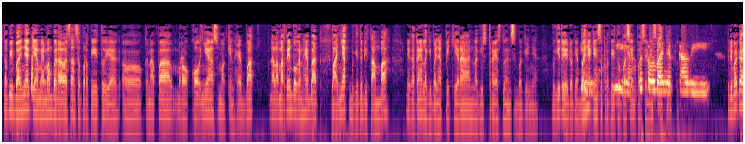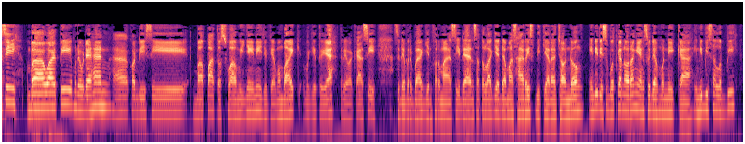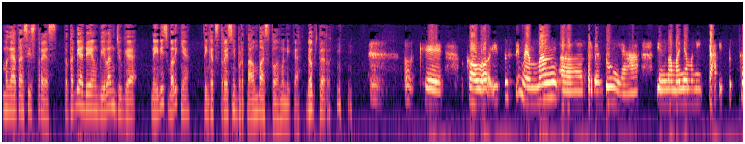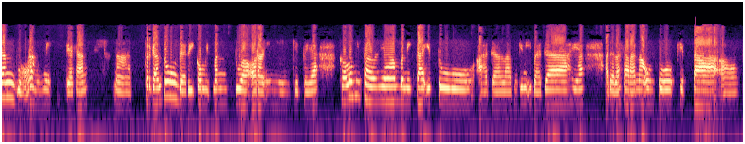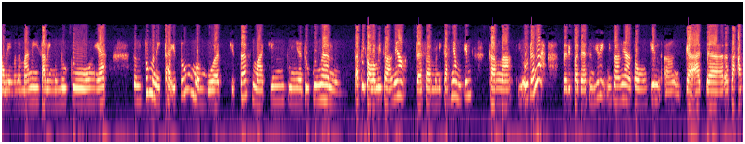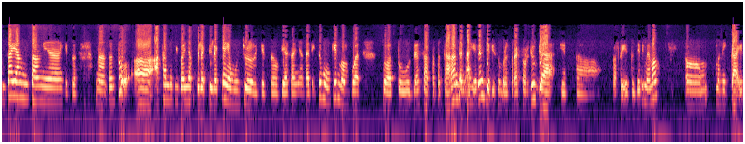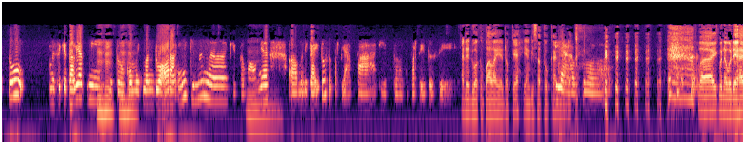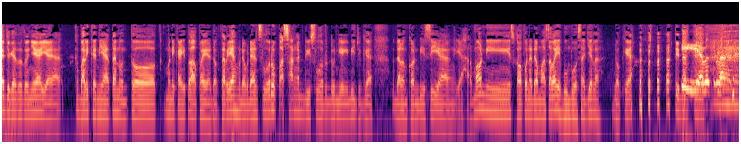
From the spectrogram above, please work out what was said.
Tapi banyak yang memang beralasan seperti itu ya. Oh, kenapa merokoknya semakin hebat? Dalam artian bukan hebat, banyak begitu ditambah. Ini katanya lagi banyak pikiran, lagi stres dan sebagainya. Begitu ya dok ya. Banyak iya, yang seperti itu pasien-pasien iya, betul, banyak itu. sekali. Terima kasih Mbak Wati, mudah-mudahan uh, kondisi bapak atau suaminya ini juga membaik begitu ya. Terima kasih sudah berbagi informasi dan satu lagi ada Mas Haris di Kiara Condong. Ini disebutkan orang yang sudah menikah ini bisa lebih mengatasi stres. Tetapi ada yang bilang juga, nah ini sebaliknya, tingkat stresnya bertambah setelah menikah. Dokter. Oke. Kalau itu sih memang uh, tergantung ya. Yang namanya menikah itu kan dua orang nih, ya kan. Nah, tergantung dari komitmen dua orang ini gitu ya. Kalau misalnya menikah itu adalah mungkin ibadah ya, adalah sarana untuk kita uh, saling menemani, saling mendukung ya. Tentu menikah itu membuat kita semakin punya dukungan tapi kalau misalnya dasar menikahnya mungkin karena ya udahlah daripada sendiri misalnya atau mungkin eh, nggak uh, ada rasa kasih sayang misalnya gitu. Nah tentu uh, akan lebih banyak jelek-jeleknya yang muncul gitu biasanya. Dan itu mungkin membuat suatu dasar pertengkaran dan akhirnya jadi sumber stresor juga gitu. Seperti itu. Jadi memang um, menikah itu mesti kita lihat nih mm -hmm, gitu mm -hmm. komitmen dua orang ini gimana gitu maunya mm. uh, menikah itu seperti apa gitu seperti itu sih ada dua kepala ya dok ya yang disatukan iya ya, betul baik mudah-mudahan juga tentunya ya kembali ke niatan untuk menikah itu apa ya dokter ya. Mudah-mudahan seluruh pasangan di seluruh dunia ini juga dalam kondisi yang ya harmonis. Kalaupun ada masalah ya bumbu saja lah dok ya. tidak iya, ke, betul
